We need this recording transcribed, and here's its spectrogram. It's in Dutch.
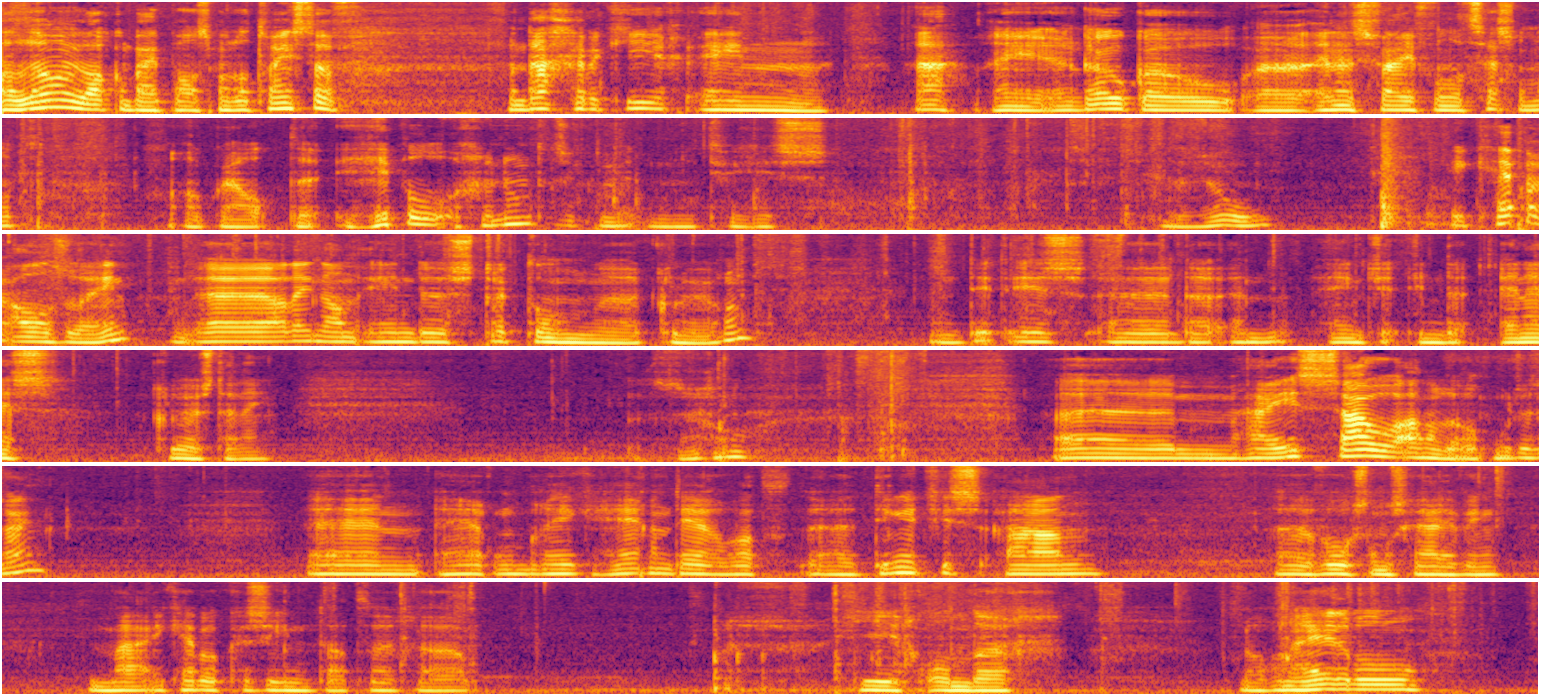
Hallo en welkom bij Paul's Model Stuff. Vandaag heb ik hier een, ah, een Roco uh, NS500-600, ook wel de Hippel genoemd als ik me niet vergis. Zo. Ik heb er al zo een, uh, alleen dan in de Structon uh, kleuren. En dit is er een eentje in de NS kleurstelling. Zo. Um, hij zou analoog moeten zijn. En er ontbreken her en der wat uh, dingetjes aan uh, volgens de omschrijving. Maar ik heb ook gezien dat er uh, hieronder nog een heleboel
